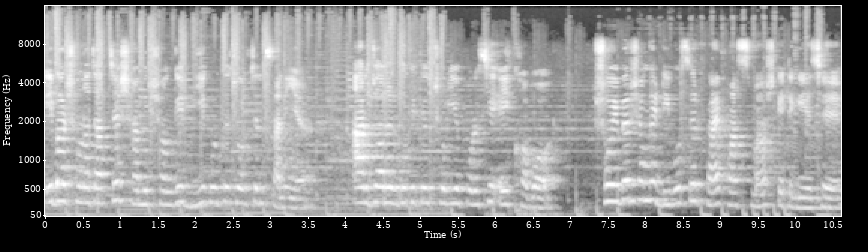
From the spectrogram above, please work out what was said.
এবার শোনা যাচ্ছে স্বামীর সঙ্গে বিয়ে করতে চলছেন সানিয়া। আর জ্বরের গতিতে ছড়িয়ে পড়েছে এই খবর। শোয়েবের সঙ্গে ডিভোর্সের প্রায় পাঁচ মাস কেটে গিয়েছে।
